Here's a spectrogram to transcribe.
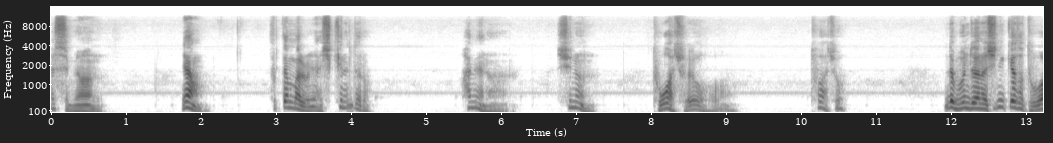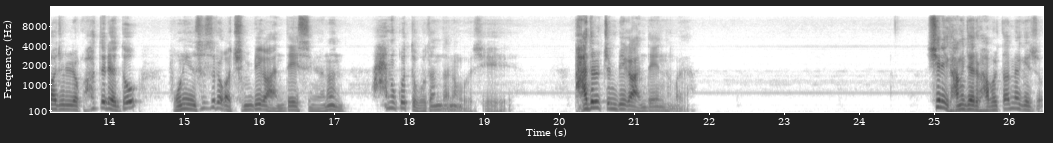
했으면 그냥 속된 말로 그냥 시키는 대로 하면은 신은 도와줘요. 도와줘. 근데 문제는 신께서 도와주려고 하더라도 본인 스스로가 준비가 안 돼 있으면은 아무것도 못 한다는 거지. 받을 준비가 안 돼 있는 거야. 신이 강제로 밥을 떠먹여줘.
